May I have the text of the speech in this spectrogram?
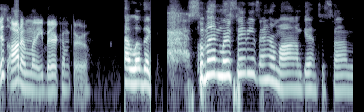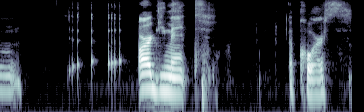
This autumn money better come through. I love that. So then Mercedes and her mom get into some argument. Of course,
